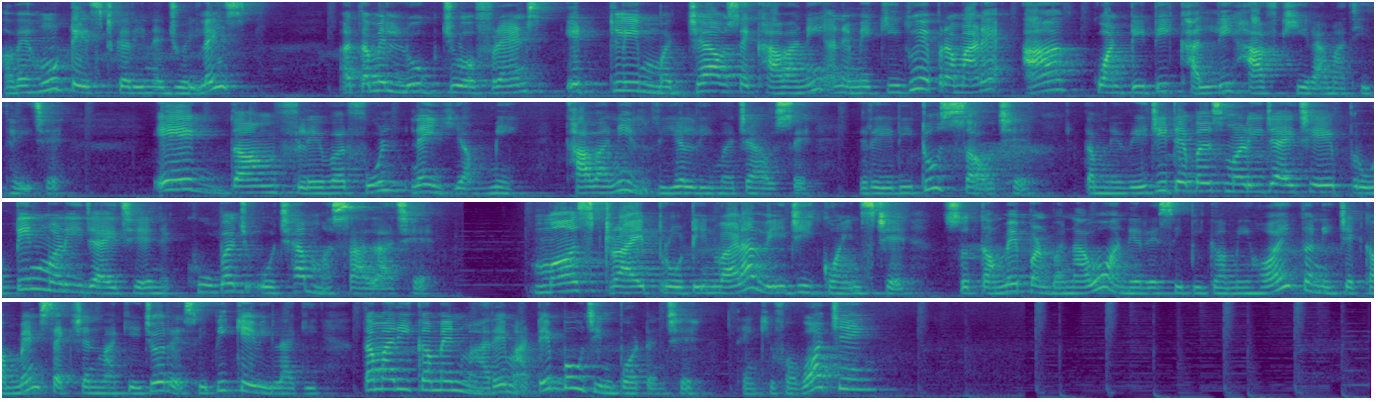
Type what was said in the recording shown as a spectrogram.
હવે હું ટેસ્ટ કરીને જોઈ લઈશ. આ તમે લુક જુઓ ફ્રેન્ડ્સ એટલી મજા આવશે ખાવાની અને મેં કીધું એ પ્રમાણે આ ક્વોન્ટિટી ખાલી હાફ ખીરામાંથી થઈ છે. એકદમ ફ્લેવરફુલ ને યમ્મી ખાવાની રિયલી મજા આવશે. રેડી ટુ સર્વ છે. તમને વેજીટેબલ્સ મળી જાય છે, પ્રોટીન મળી જાય છે અને ખૂબ જ ઓછા મસાલા છે. મસ્ટ ટ્રાય પ્રોટીનવાળા વેજી કોઇન્સ છે. સો તમે પણ બનાવો અને રેસીપી ગમી હોય તો નીચે કમેન્ટ સેક્શનમાં કહેજો રેસીપી કેવી લાગી. તમારી કમેન્ટ મારે માટે બહુ જ ઇમ્પોર્ટન્ટ છે. Thank you for watching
